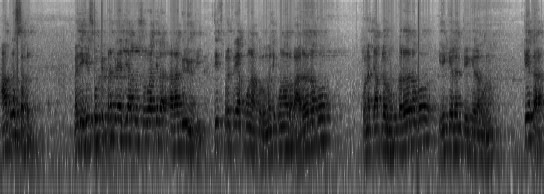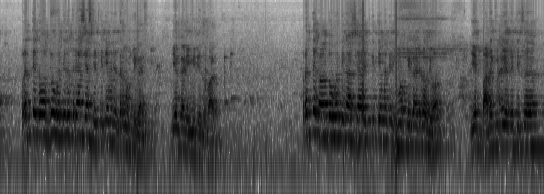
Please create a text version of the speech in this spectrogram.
आपलंच सगळं. म्हणजे ही सोपी प्रक्रिया जी आपण सुरुवातीला राबविली होती तीच प्रक्रिया पुन्हा करू. म्हणजे कोणावर भार नको कोणाचे आपलं रूप करं नको हे केलं आणि ते केलं म्हणून. ते करा. प्रत्येक गावात दोघं तिघं तरी असे असतात की ते म्हणजे धर्मपली गाडी एक गाडी मी देतो भाडं प्रत्येक गावात दोघं तिघं असे आहेत की ते म्हणते हिमपली गाडी राहू देवा एक भाडं किती येतं तिचं?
